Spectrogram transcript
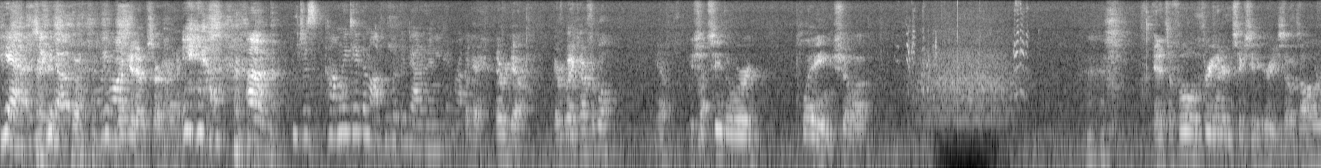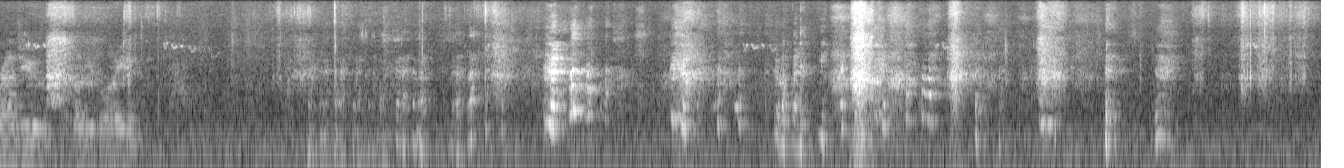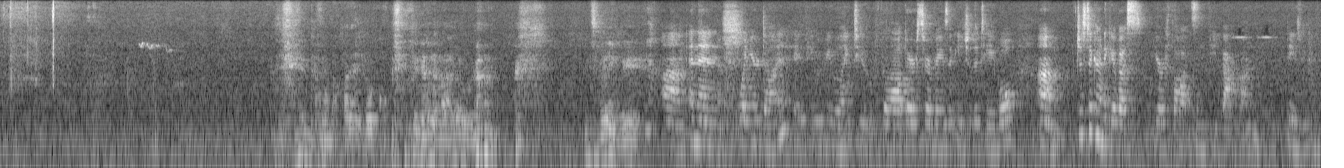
Yeah, so, you know, we want. Don't get up start running. Yeah, um, just calmly take them off and put them down and then you can run. Okay, there we go. Everybody comfortable? Yep. You should see the word playing show up. And it's a full three hundred and sixty degrees, so it's all around you, above you, below you. It's very weird. Um, and then when you're done, if you would be willing to fill out their surveys at each of the table, um, just to kind of give us your thoughts and feedback on things we can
